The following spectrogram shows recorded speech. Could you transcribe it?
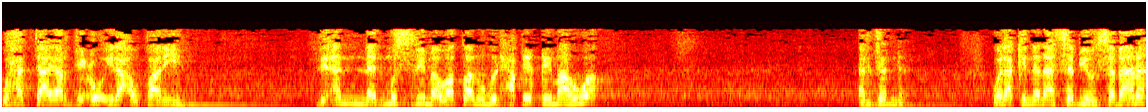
وحتى يرجعوا إلى أوطانهم. لأن المسلم وطنه الحقيقي ما هو؟ الجنة. ولكننا سبي سبانا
